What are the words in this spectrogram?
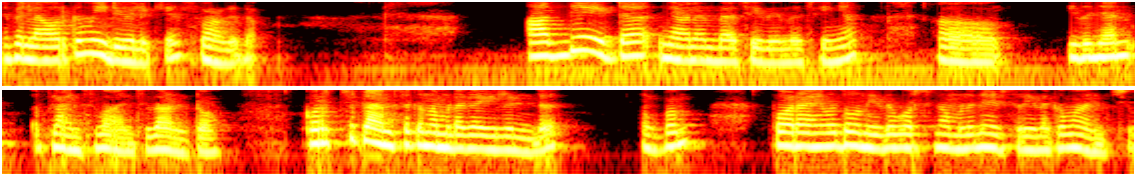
അപ്പോൾ എല്ലാവർക്കും വീഡിയോയിലേക്ക് സ്വാഗതം. ആദ്യമായിട്ട് ഞാൻ എന്താ ചെയ്തതെന്ന് വെച്ച് കഴിഞ്ഞാൽ ഇത് ഞാൻ പ്ലാന്റ്സ് വാങ്ങിച്ചതാണ് കേട്ടോ കുറച്ച് പ്ലാന്റ്സൊക്കെ നമ്മുടെ കയ്യിലുണ്ട്. അപ്പം പോരായ്മ തോന്നിയത് കുറച്ച് നമ്മൾ നഴ്സറിയിൽ നിന്നൊക്കെ വാങ്ങിച്ചു.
